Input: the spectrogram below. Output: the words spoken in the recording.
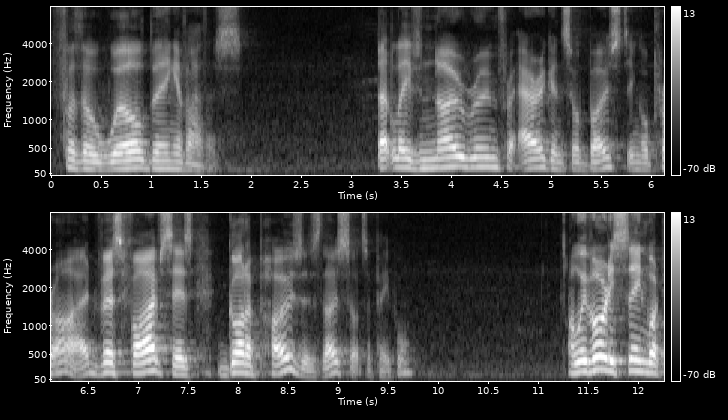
for the well being of others. That leaves no room for arrogance or boasting or pride. Verse 5 says God opposes those sorts of people. We've already seen what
